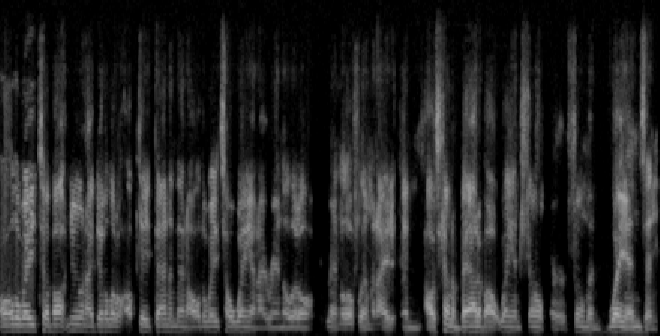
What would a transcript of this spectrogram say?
all the way to about noon. I did a little update then, and then all the way till weigh-in, I ran a little ran a little film, and I and I was kind of bad about weigh-in film or filming weigh-ins, and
